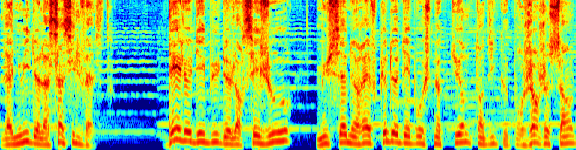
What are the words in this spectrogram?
la nuit de la Saint-Sylvestre. Dès le début de leur séjour, Musset ne rêve que de débauches nocturnes, tandis que pour Georges Sand,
